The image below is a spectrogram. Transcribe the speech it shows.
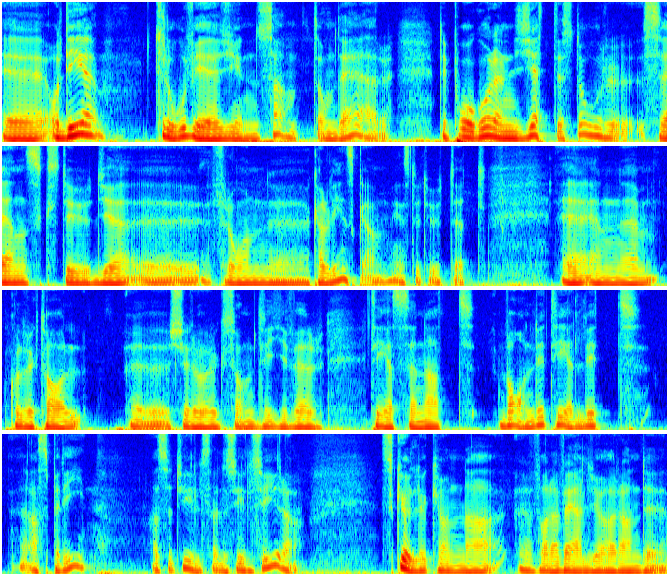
eh, och det tror vi är gynnsamt om det är. Det pågår en jättestor svensk studie eh, från eh, Karolinska institutet. Eh, en ehm, eh, kolorektal kirurg som driver tesen att vanligt hedligt aspirin Alltså acetylsalicylsyra skulle kunna eh, vara välgörande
